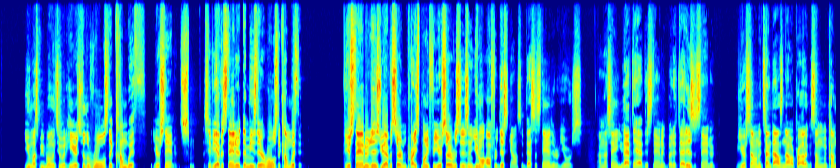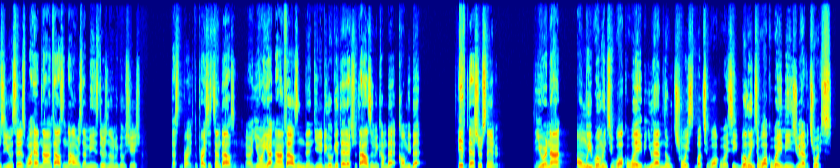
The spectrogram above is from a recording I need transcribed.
You must be willing to adhere to the rules that come with your standards. So if you have a standard, that means there are rules that come with it. Your standard is you have a certain price point for your services and you don't offer discounts, if that's a standard of yours, I'm not saying you have to have this standard, but if that is a standard, you're selling a $10,000 product and someone comes to you and says, well, I have $9,000, that means there's no negotiation. That's the price. The price is 10,000. Uh, you only got $9,000, then you need to go get that extra thousand and come back, call me back. If that's your standard. You are not only willing to walk away, but you have no choice but to walk away. See, willing to walk away means you have a choice.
